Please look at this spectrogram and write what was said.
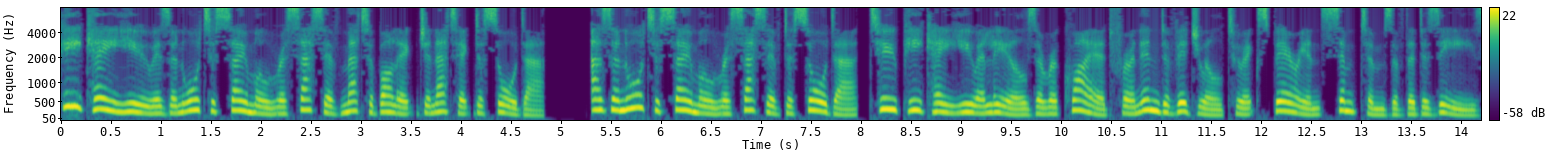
PKU is an autosomal recessive metabolic genetic disorder. As an autosomal recessive disorder, two PKU alleles are required for an individual to experience symptoms of the disease.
